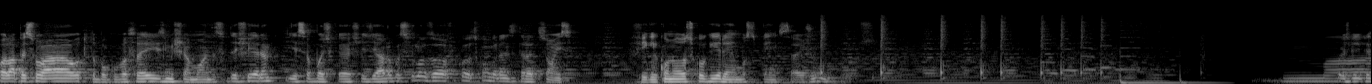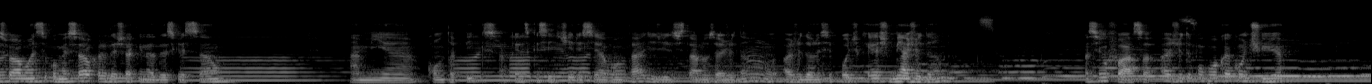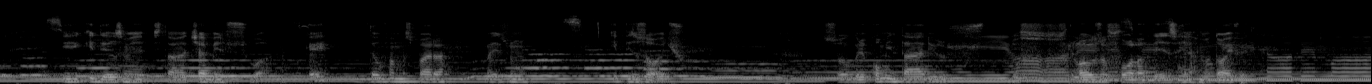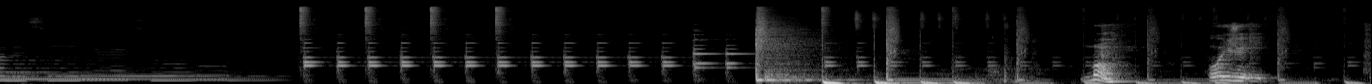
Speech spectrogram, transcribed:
Olá pessoal, tudo bom com vocês? Me chamo Anderson Teixeira e esse é o podcast Diálogos Filosóficos com Grandes Tradições. Fique conosco que iremos pensar juntos. Pois bem pessoal, antes de começar eu quero deixar aqui na descrição a minha conta Pix, aqueles que sentirem-se à vontade de estar nos ajudando, ajudando esse podcast, me ajudando. Assim o faça, ajude com qualquer quantia e que Deus está te abençoando, ok? Então vamos para mais um episódio sobre comentários do filósofo holandês Herman Doiver. Bom, hoje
